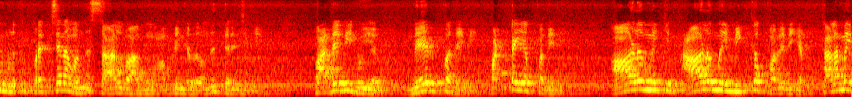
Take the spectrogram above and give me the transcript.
உங்களுக்கு பிரச்சனை வந்து சால்வ் ஆகும் அப்படிங்கிறத வந்து தெரிஞ்சுங்க பதவி உயர்வு மேற்பதவி பட்டய பதவி ஆளுமைக்கு ஆளுமை மிக்க பதவிகள் தலைமை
